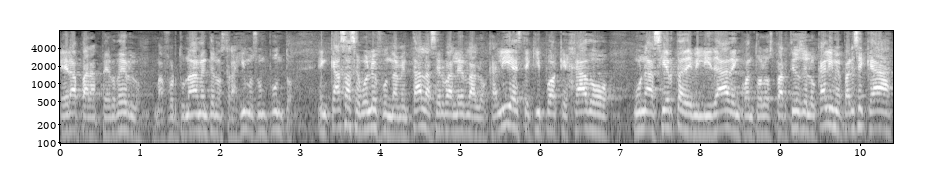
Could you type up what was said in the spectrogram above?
era para perderlo. Afortunadamente nos trajimos un punto. En casa se vuelve fundamental hacer valer la localía. Este equipo ha quejado una cierta debilidad en cuanto a los partidos de local y me parece que ha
